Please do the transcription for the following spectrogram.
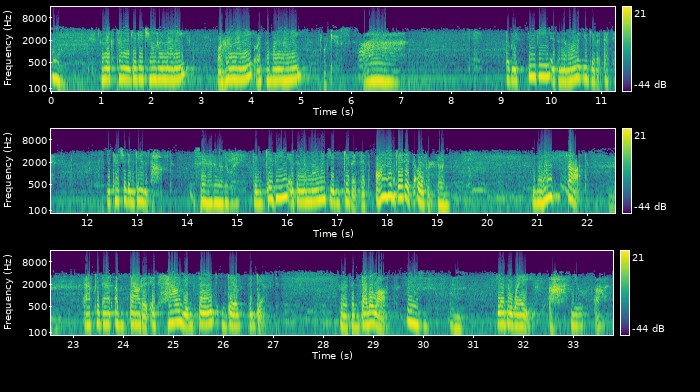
Hmm. So next time you give your children money, or her money, or someone money, Or gifts. ah, The receiving is in the moment you give it. That's it. You touch it again, it's hot. Say that another way. The giving is in the moment you give it. That's all you get. It's over. Done. One thought after that about it is how you don't give the gift. So it's a double loss. The other way, ah, you, ah.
